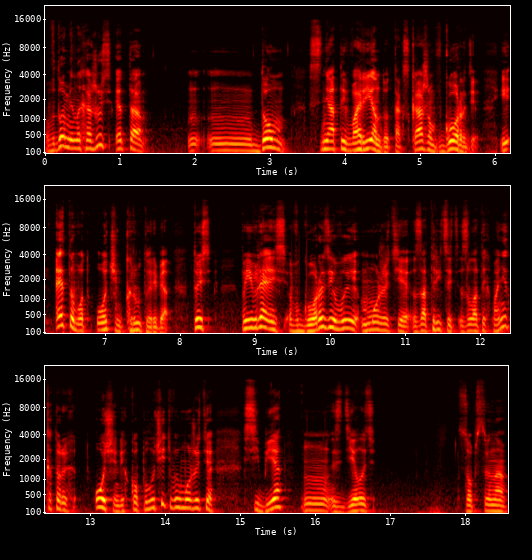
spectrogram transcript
В доме нахожусь, это дом снятый в аренду, так скажем, в городе. И это вот очень круто, ребят. То есть, появляясь в городе, вы можете за 30 золотых монет, которых очень легко получить, вы можете себе сделать, собственно,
